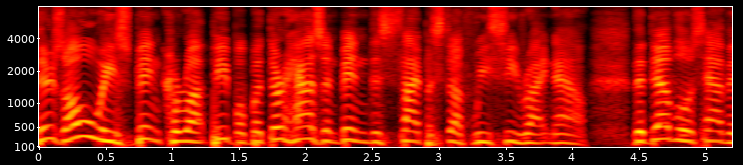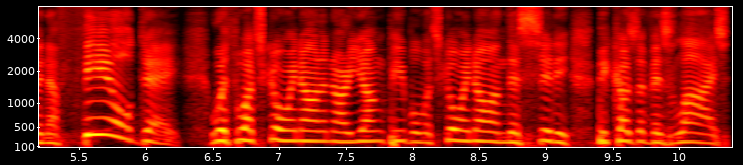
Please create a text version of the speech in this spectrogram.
There's always been corrupt people, but there hasn't been this type of stuff we see right now. The devil is having a field day with what's going on in our young people, what's going on in this city because of his lies.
